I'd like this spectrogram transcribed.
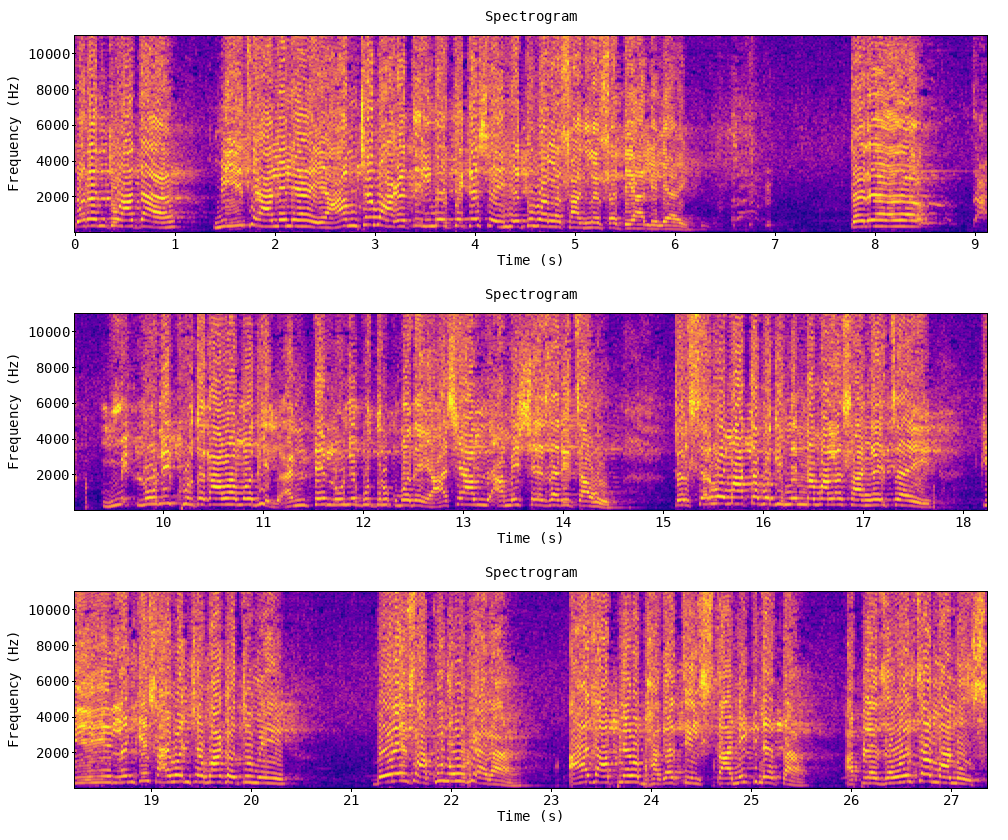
परंतु आता मी इथे आलेले आहे. आमच्या भागातील नेते कसे आहे हे तुम्हाला सांगण्यासाठी आलेले आहे. तर लोणी खुर्द गावामधील आणि ते लोणी बुद्रुकमध्ये असे आम- आम्ही शेजारीच आहोत. तर सर्व माता भगिनींना मला सांगायचं आहे की लंके साहेबांच्या माग तुम्ही डोळे झाकून उभ्या राहा. आज आपल्या भागातील स्थानिक नेता आपल्या जवळचा माणूस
